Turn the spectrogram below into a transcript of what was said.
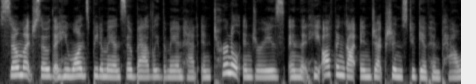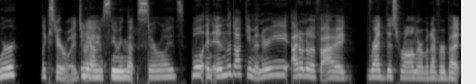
so much so that he once beat a man so badly the man had internal injuries and that he often got injections to give him power. like steroids right Yeah, I'm assuming that's steroids. Well, and in the documentary, I don't know if I read this wrong or whatever, but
